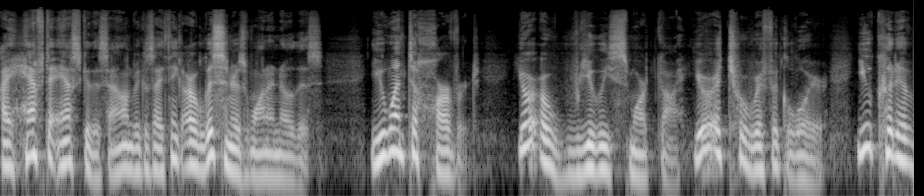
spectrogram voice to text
I have to ask you this, Alan, because I think our listeners want to know this. You went to Harvard. You're a really smart guy. You're a terrific lawyer. You could have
